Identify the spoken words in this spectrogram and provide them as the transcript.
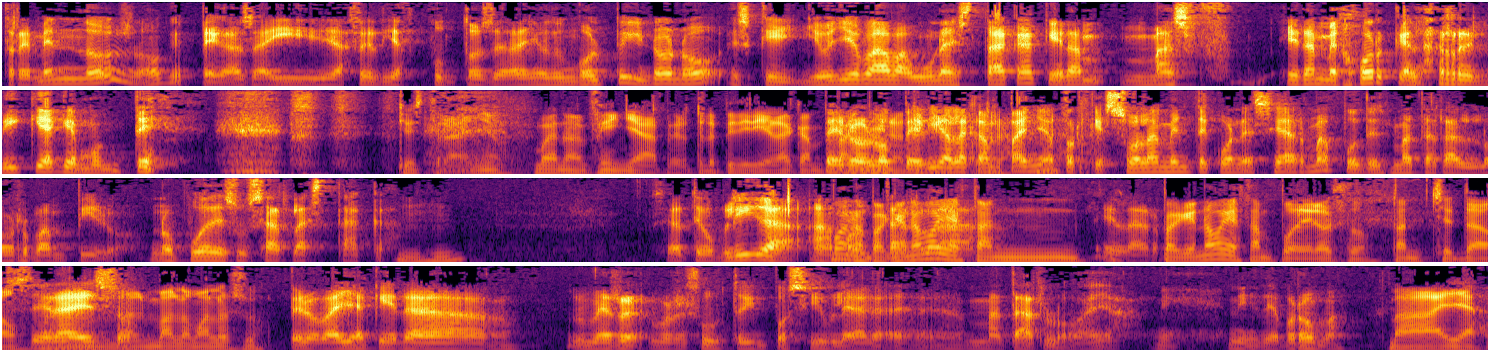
tremendos, ¿no? Que pegas ahí y hace 10 puntos de daño de un golpe y no, no, es que yo llevaba una estaca que era más era mejor que la reliquia que monté. Qué extraño. Bueno, en fin, ya, pero te lo pediría la campaña. Pero lo pedía la campaña porque solamente con ese arma puedes matar al Lord Vampiro. No puedes usar la estaca. Sea, te obliga a bueno, para que no vayas tan para que no vayas tan poderoso, tan chetado, será eso, el malo maloso. Pero vaya que era me resultó imposible eh, matarlo, vaya, ni, de broma. Vaya,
